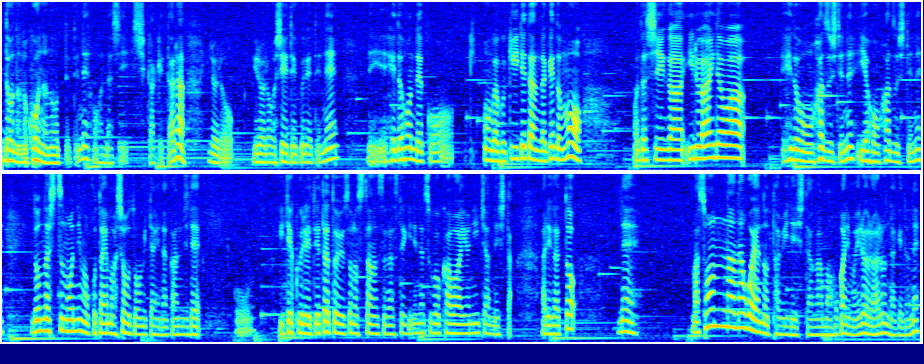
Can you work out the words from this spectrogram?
どうなのこうなのって言ってねお話しかけたらいろいろいろいろ教えてくれてねでヘッドホンでこう音楽聴いてたんだけども私がいる間はヘッドホン外してねイヤホン外してねどんな質問にも答えましょうぞみたいな感じでこういてくれてたというそのスタンスが素敵でねすごい可愛いお兄ちゃんでした。ありがとう。ね。まあそんな名古屋の旅でしたが、まあ、他にもいろいろあるんだけどね。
